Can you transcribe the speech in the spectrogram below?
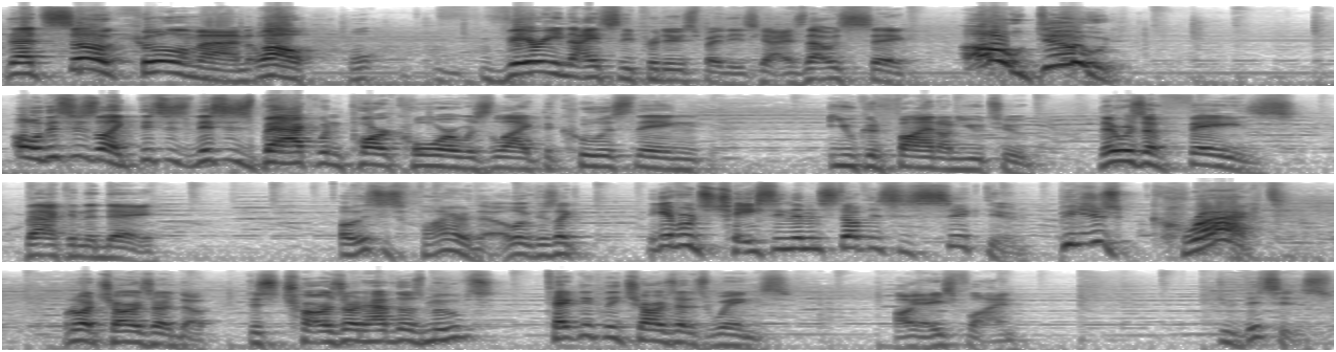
that's so cool, man. Wow, very nicely produced by these guys. That was sick. Oh, dude. Oh, this is like this is this is back when parkour was like the coolest thing you could find on YouTube. There was a phase back in the day. Oh, this is fire though. Look, there's like, like everyone's chasing them and stuff. This is sick, dude. Pikachu's cracked. What about Charizard though? Does Charizard have those moves? Technically, Charizard has wings. Oh yeah, he's flying. Dude, this is...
